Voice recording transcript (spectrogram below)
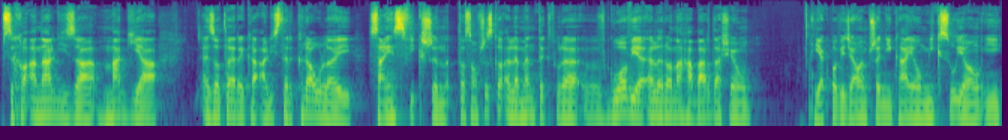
psychoanaliza, magia, ezoteryka, Alistair Crowley, science fiction. To są wszystko elementy, które w głowie Elrona Hubbarda się jak powiedziałem, przenikają, miksują i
